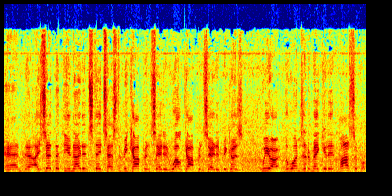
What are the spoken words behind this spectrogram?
And uh, I said that the United States has to be compensated, well compensated, because we are the ones that are making it possible.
